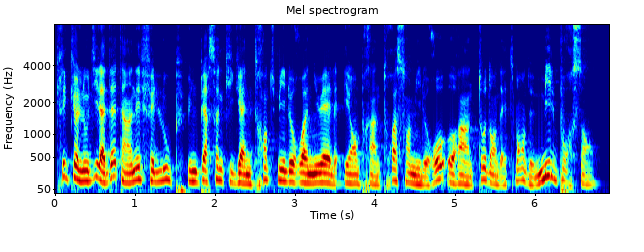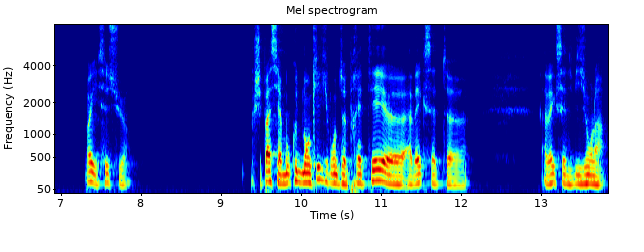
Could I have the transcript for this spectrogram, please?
Crickle nous dit la dette a un effet loop. Une personne qui gagne 30 000 euros annuels et emprunte 300 000 euros aura un taux d'endettement de 1000%. Oui, c'est sûr. Je ne sais pas s'il y a beaucoup de banquiers qui vont te prêter euh, avec cette, euh, avec cette vision-là.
